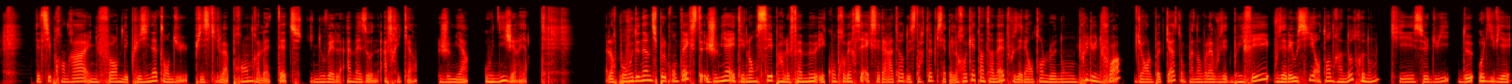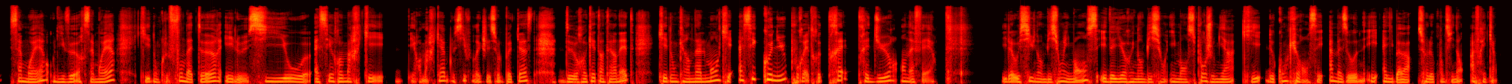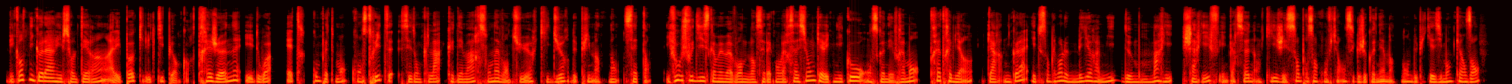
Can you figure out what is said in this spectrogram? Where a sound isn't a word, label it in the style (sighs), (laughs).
Celle-ci prendra une forme des plus inattendues puisqu'il va prendre la tête du nouvel Amazon africain, Jumia, au Nigeria. Alors pour vous donner un petit peu le contexte, Jumia a été lancé par le fameux et controversé accélérateur de start-up qui s'appelle Rocket Internet. Vous allez entendre le nom plus d'une fois durant le podcast, donc maintenant voilà, vous êtes briefé. Vous allez aussi entendre un autre nom qui est celui de Olivier Samwer, Oliver Samwer, qui est donc le fondateur et le CEO assez remarqué et remarquable aussi, il faudrait que je l'ai sur le podcast, de Rocket Internet, qui est donc un Allemand qui est assez connu pour être très très dur en affaires. Il a aussi une ambition immense, et d'ailleurs une ambition immense pour Jumia, qui est de concurrencer Amazon et Alibaba sur le continent africain. Mais quand Nicolas arrive sur le terrain, à l'époque, l'équipe est encore très jeune et doit être complètement construite. C'est donc là que démarre son aventure qui dure depuis maintenant 7 ans. Il faut que je vous dise quand même avant de lancer la conversation qu'avec Nico, on se connaît vraiment très très bien, car Nicolas est tout simplement le meilleur ami de mon mari, Sharif, et une personne en qui j'ai 100% confiance et que je connais maintenant depuis quasiment 15 ans.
